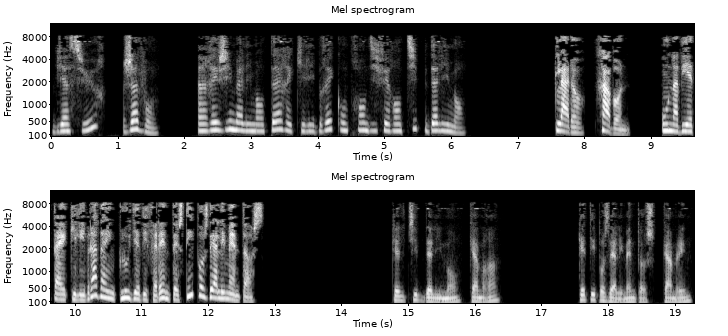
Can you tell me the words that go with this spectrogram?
Bien sûr, Javon. Un régime alimentaire équilibré comprend différents types d'aliments. Claro, Javon. Una dieta equilibrada incluye diferentes tipos de alimentos. Quel type d'aliments, Camera ¿Qué tipos de alimentos, Cameron?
